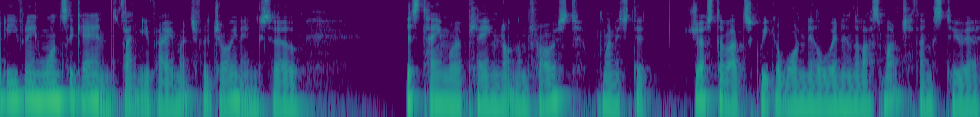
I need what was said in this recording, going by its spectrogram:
good evening once again. Thank you very much for joining. So, this time we're playing Nottingham Forest. We managed to just about squeak a 1 0 win in the last match thanks to a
